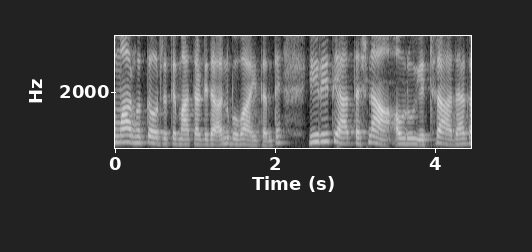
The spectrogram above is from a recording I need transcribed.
ಸುಮಾರು ಹೊತ್ತು ಅವ್ರ ಜೊತೆ ಮಾತಾಡಿದ ಅನುಭವ ಆಯಿತಂತೆ. ಈ ರೀತಿ ಆದ ತಕ್ಷಣ ಅವರು ಎಚ್ಚರ ಆದಾಗ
